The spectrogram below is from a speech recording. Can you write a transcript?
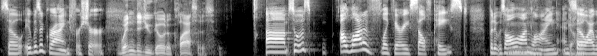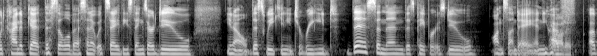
So it was a grind for sure. When did you go to classes? Um, so it was a lot of like very self paced, but it was all online. And so I would kind of get the syllabus and it would say these things are due, you know, this week you need to read this, and then this paper is due on Sunday, and you Got have it. a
